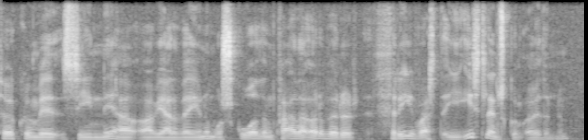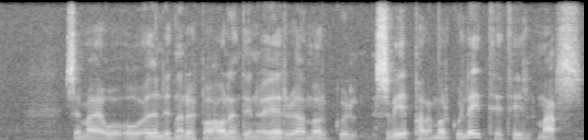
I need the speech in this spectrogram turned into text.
tökum við síni af, af jarðveginum og skoðum hvaða örverur þrýfast í íslenskum auðunum sem að, og, og auðnirnar upp á hálendinu eru að mörgu, svipara mörgu leiti til Mars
